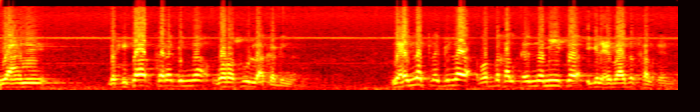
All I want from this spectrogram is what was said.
يعني لكتاب كرقلنا ورسول لك قلنا. لعلت لقلا رب خلقنا ميتة إجل عبادة خلقنا.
